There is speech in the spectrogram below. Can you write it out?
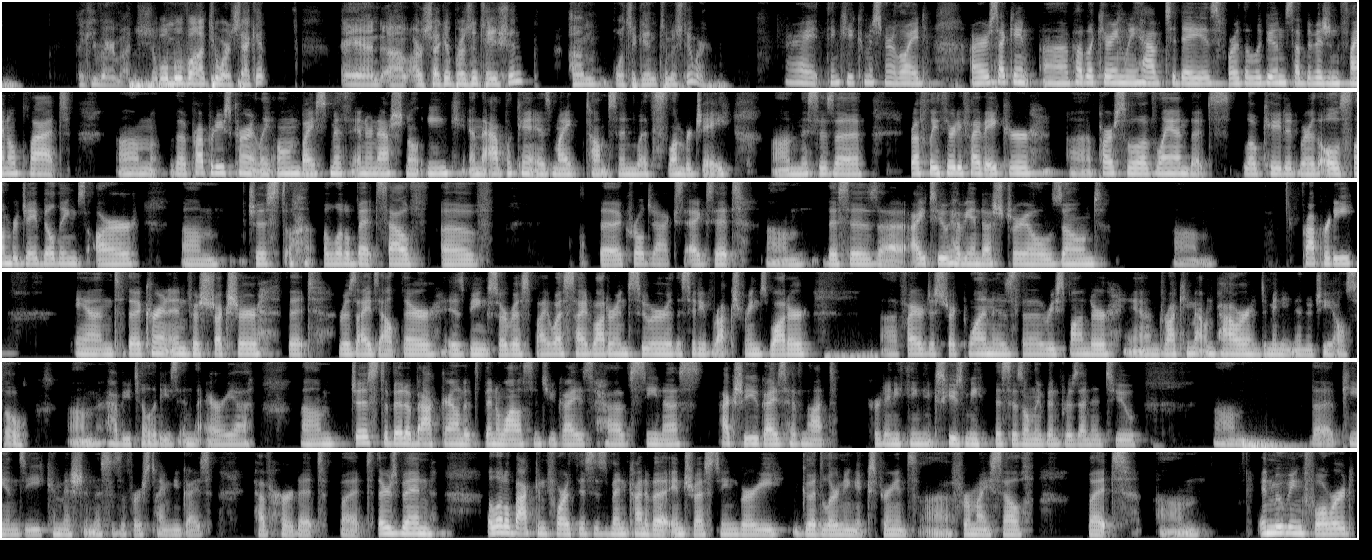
Thank you very much. So we'll move on to our second and uh, our second presentation. Um, Once again, to Ms. Doomer. All right, thank you, Commissioner Lloyd. Our second uh, public hearing we have today is for the Lagoon subdivision final plat. Um, The property is currently owned by Smith International, Inc., and the applicant is Mike Thompson with Schlumberger. Um, This is a roughly 35 acre uh, parcel of land that's located where the old Schlumberger buildings are, um, just a little bit south of the Curl Jacks exit. Um, this is a I two heavy industrial zoned um, property. And the current infrastructure that resides out there is being serviced by West Side Water and Sewer, the City of Rock Springs Water. Uh, Fire District One is the responder and Rocky Mountain Power and Dominion Energy also um, have utilities in the area. Um, just a bit of background. It's been a while since you guys have seen us. Actually, you guys have not heard anything. Excuse me. This has only been presented to um, the P and Z commission. This is the first time you guys have heard it, but there's been a little back and forth. This has been kind of an interesting, very good learning experience uh, for myself. But um, in moving forward,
